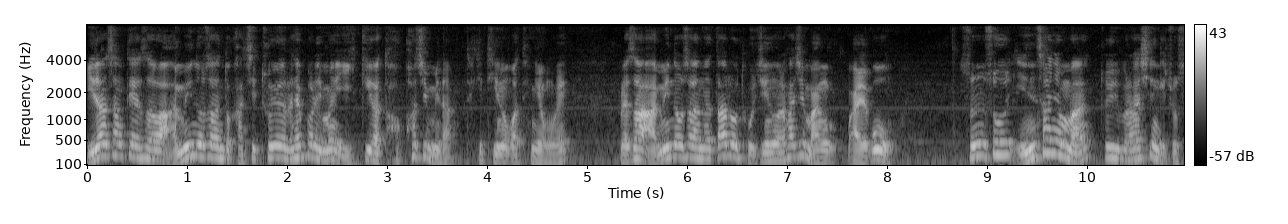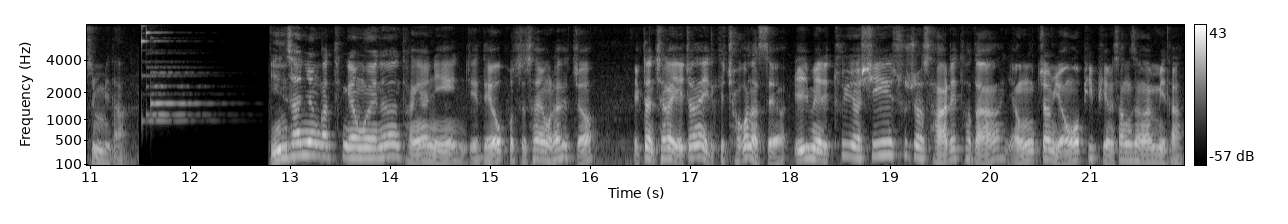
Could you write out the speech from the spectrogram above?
이런 상태에서 아미노산도 같이 투여를 해버리면 이끼가 더 커집니다. 특히 dino 같은 경우에. 그래서 아미노산은 따로 도징을 하지 말- 말고 순수 인산염만 투입을 하시는 게 좋습니다. 인산염 같은 경우에는 당연히 이제 네오포스 사용을 하겠죠. 일단 제가 예전에 이렇게 적어놨어요. 1mm 투여 시 수조 4리터당 0.05ppm 상승합니다.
